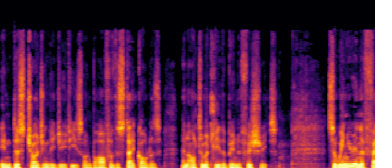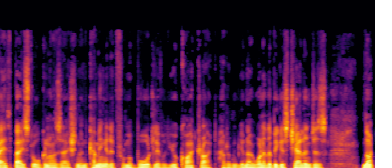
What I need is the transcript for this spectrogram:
in discharging their duties on behalf of the stakeholders and ultimately the beneficiaries. So when you're in a faith-based organisation and coming at it from a board level, you're quite right, Harm. You know, one of the biggest challenges, not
